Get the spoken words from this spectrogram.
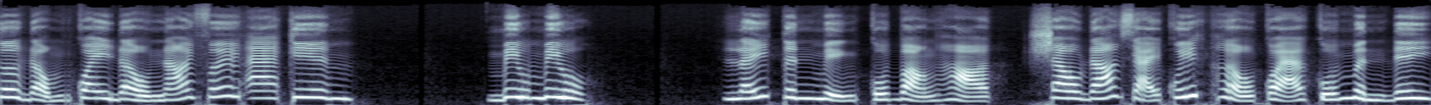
Cơ động quay đầu nói với A Kim. Miu Miu, lấy tinh miệng của bọn họ, sau đó giải quyết hậu quả của mình đi.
